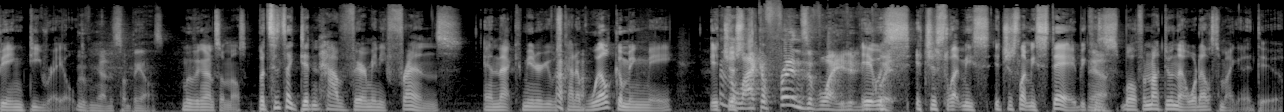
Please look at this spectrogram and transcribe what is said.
being derailed, Moving on to something else. moving on to something else. But since I didn't have very many friends, and that community was kind of welcoming me, it There's just a lack of friends of why you didn't it quit. was it just let me it just let me stay because well if i'm not doing that what else am i going to do?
